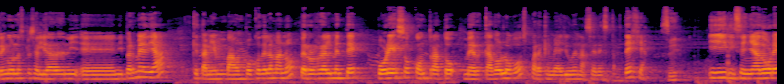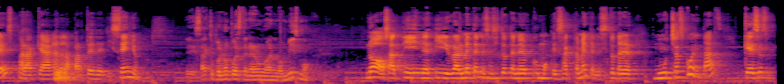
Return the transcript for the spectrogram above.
Tengo una especialidad en, en hipermedia que también va un poco de la mano, pero realmente por eso contrato mercadólogos para que me ayuden a hacer estrategia Sí. y diseñadores para que hagan la parte de diseño. Exacto, pero no puedes tener uno en lo mismo. No, o sea, y, y realmente necesito tener como, exactamente, necesito tener muchas cuentas, que ese es,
